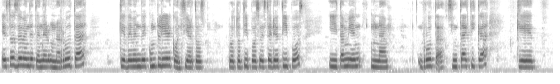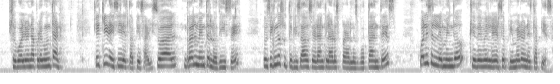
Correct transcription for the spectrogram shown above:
Estos deben de tener una ruta que deben de cumplir con ciertos prototipos o estereotipos y también una ruta sintáctica que se vuelven a preguntar. ¿Qué quiere decir esta pieza visual? ¿Realmente lo dice? ¿Los signos utilizados serán claros para los votantes? ¿Cuál es el elemento que debe leerse primero en esta pieza?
